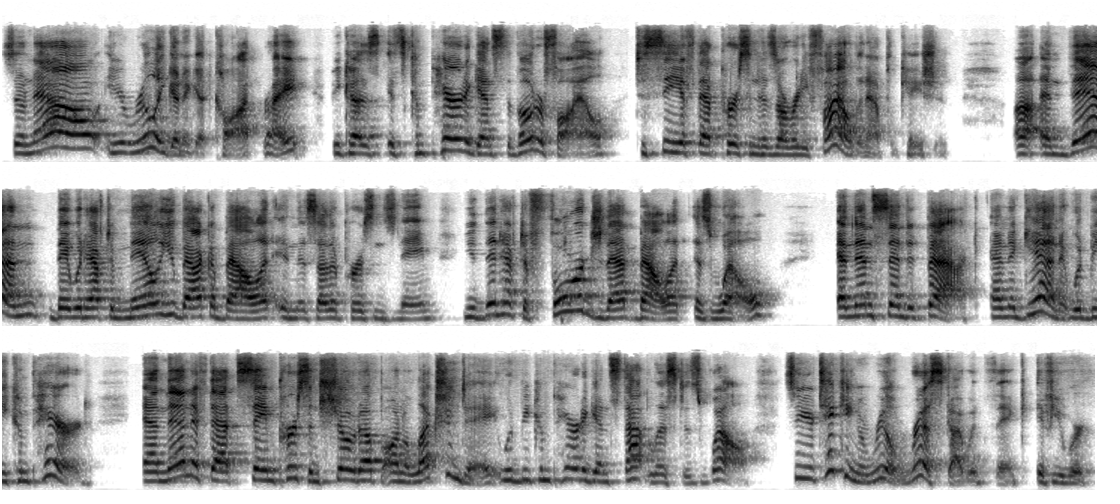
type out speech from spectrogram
So now you're really going to get caught, right? Because it's compared against the voter file to see if that person has already filed an application. Uh, and then they would have to mail you back a ballot in this other person's name. You'd then have to forge that ballot as well and then send it back. And again, it would be compared. And then if that same person showed up on election day, it would be compared against that list as well. So you're taking a real risk, I would think, if you were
